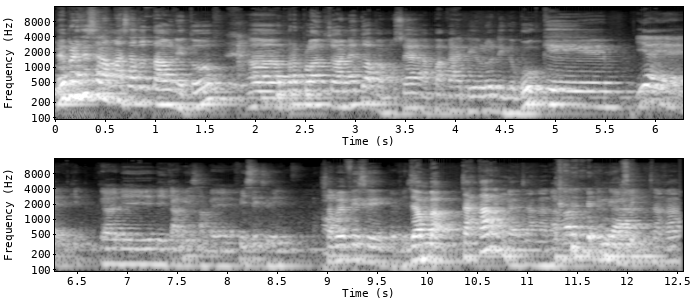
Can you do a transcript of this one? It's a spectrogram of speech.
Dan berarti selama satu tahun itu eh, perpeloncoannya itu apa? Maksudnya apakah di lu digebukin Iya iya Kita di di kami sampai fisik sih. sampai Oh, visi sampai fisik. jambak cakar nggak cakar? Apa? Enggak. Cakar.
